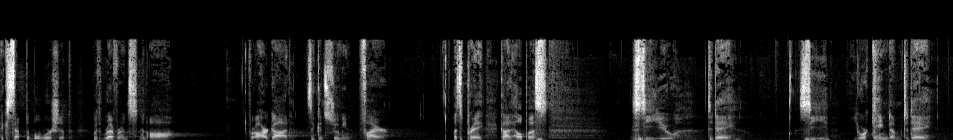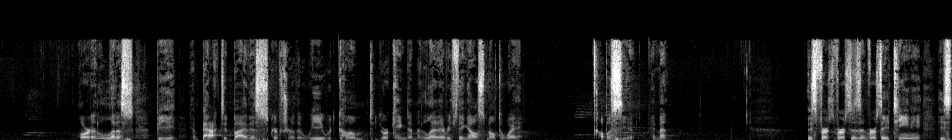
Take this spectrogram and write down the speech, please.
acceptable worship with reverence and awe. For our God is a consuming fire. Let's pray. God, help us see you today, see your kingdom today. Lord, and let us be impacted by this scripture that we would come to your kingdom and let everything else melt away. Help us see it. Amen. These first verses in verse 18, he, he's,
